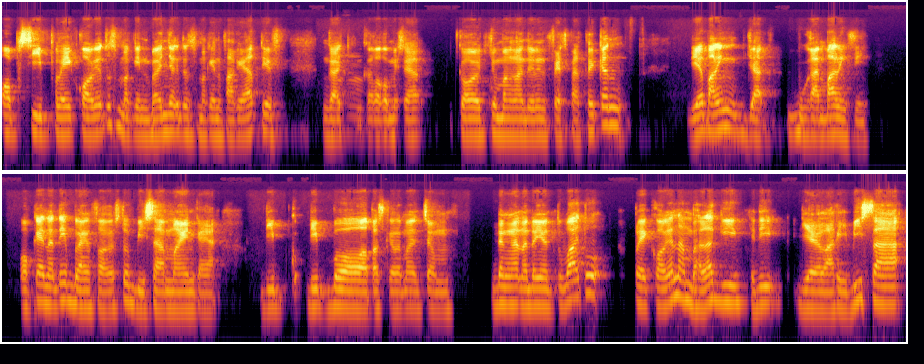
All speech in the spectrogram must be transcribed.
opsi play call-nya tuh semakin banyak dan semakin variatif. Nggak hmm. kalau misalnya kalau cuma ngandelin Fitzpatrick kan dia paling jat, bukan paling sih. Oke nanti Brian Flores tuh bisa main kayak deep deep ball apa segala macam dengan adanya tua itu play call-nya nambah lagi. Jadi dia lari bisa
